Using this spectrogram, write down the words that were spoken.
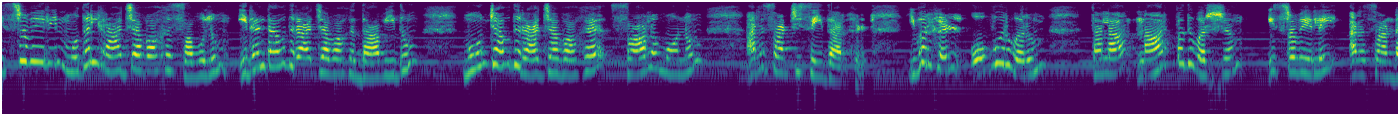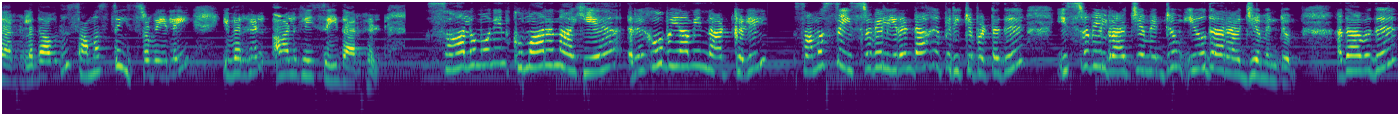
இஸ்ரவேலின் முதல் ராஜாவாக சவுலும் இரண்டாவது ராஜாவாக தாவீதும் மூன்றாவது ராஜாவாக சாலமோனும் அரசாட்சி செய்தார்கள். இவர்கள் ஒவ்வொருவரும் தலா நாற்பது வருஷம் இஸ்ரவேலை அரசாண்டார்கள். அதாவது சமஸ்த இஸ்ரவேலை இவர்கள் ஆளுகை செய்தார்கள். சாலமோனின் குமாரனாகிய ரெகோபியாமின் நாட்களில் சமஸ்த இஸ்ரவேல் இரண்டாக பிரிக்கப்பட்டது. இஸ்ரவேல் ராஜ்யம் என்றும் யூதா ராஜ்யம் என்றும். அதாவது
